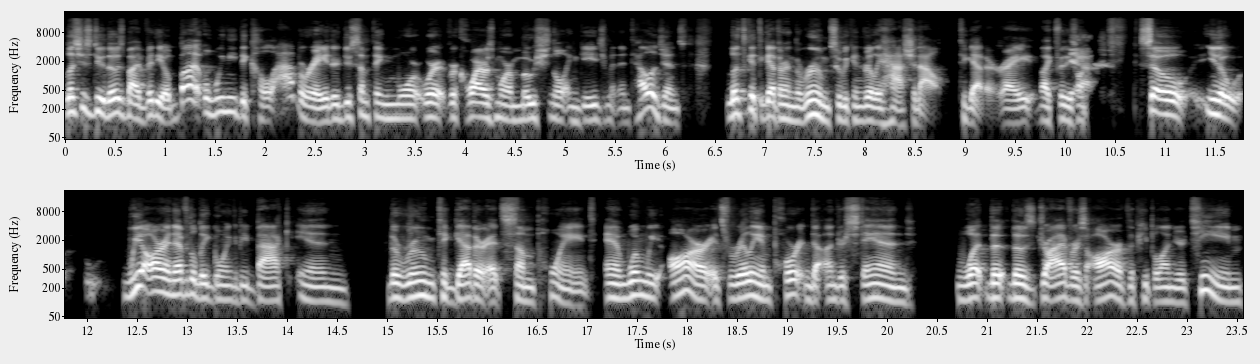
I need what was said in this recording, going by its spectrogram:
Let's just do those by video. But when we need to collaborate or do something more where it requires more emotional engagement, and intelligence, let's get together in the room so we can really hash it out together, right? Like for these. Yeah. So, you know, we are inevitably going to be back in the room together at some point. And when we are, it's really important to understand what the, those drivers are of the people on your team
